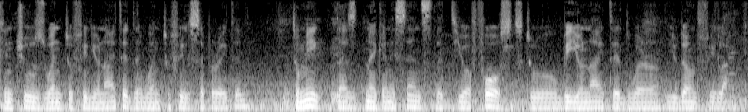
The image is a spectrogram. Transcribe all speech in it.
can choose when to feel united and when to feel separated. To me, doesn't make any sense that you are forced to be united where you don't feel like.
